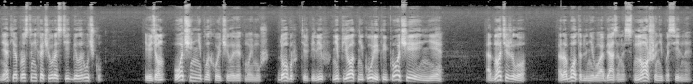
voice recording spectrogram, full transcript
Нет, я просто не хочу растить белоручку. И ведь он очень неплохой человек, мой муж. Добр, терпелив, не пьет, не курит и прочее не. Одно тяжело. Работа для него обязанность, ноша непосильная.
